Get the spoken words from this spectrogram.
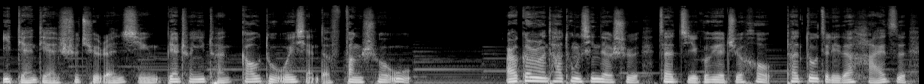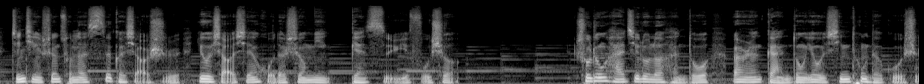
一点点失去人形，变成一团高度危险的放射物。而更让她痛心的是，在几个月之后，她肚子里的孩子仅仅生存了四个小时，幼小鲜活的生命便死于辐射。书中还记录了很多让人感动又心痛的故事，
